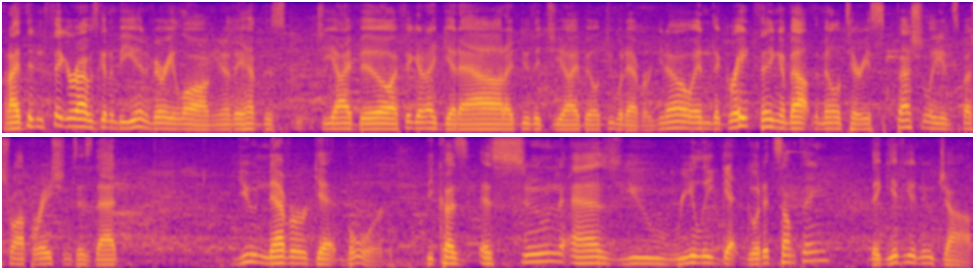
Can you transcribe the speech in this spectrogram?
and I didn't figure I was gonna be in very long. You know, they have this GI Bill. I figured I'd get out. I'd do the GI Bill, do whatever. You know, and the great thing about the military, especially in special operations, is that you never get bored because as soon as you really get good at something, they give you a new job.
